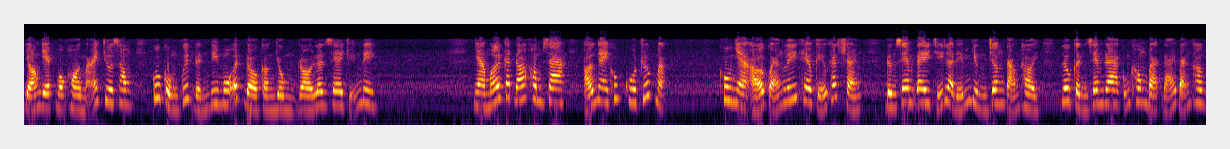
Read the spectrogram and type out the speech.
dọn dẹp một hồi mãi chưa xong, cuối cùng quyết định đi mua ít đồ cần dùng rồi lên xe chuyển đi. Nhà mới cách đó không xa, ở ngay khúc cua trước mặt. Khu nhà ở quản lý theo kiểu khách sạn, đừng xem đây chỉ là điểm dừng chân tạm thời, Lưu Kình xem ra cũng không bạc đãi bản thân.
